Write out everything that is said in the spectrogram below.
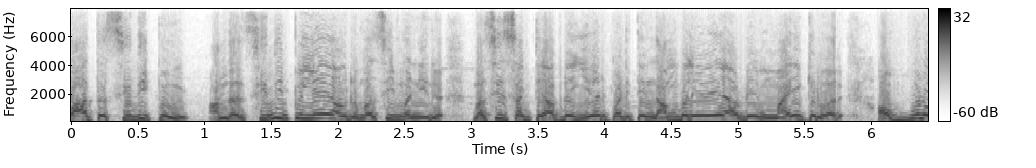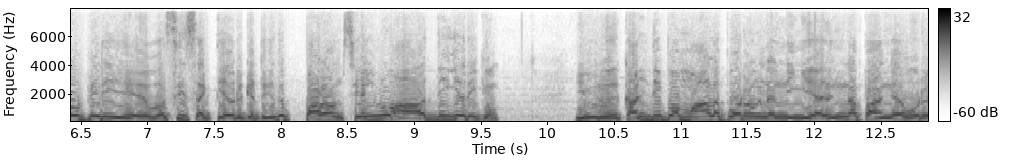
பார்த்த சிதிப்பு அந்த சிதிப்பிலே அவர் வசி பண்ணிடு வசி சக்தி அப்படியே ஏற்படுத்தி நம்மளையே அப்படியே மயக்கிடுவார். அவ்வளோ பெரிய வசி சக்தி அவர்கிட்ட இருக்குது. பணம் செல்வம் அதிகரிக்கும். இவர் கண்டிப்பாக மாலை போடுறவங்க நீங்கள் என்ன பாருங்க ஒரு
